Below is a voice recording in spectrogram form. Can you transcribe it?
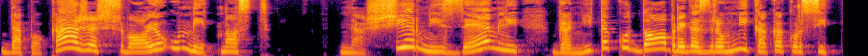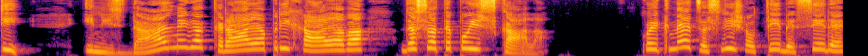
Da pokažeš svojo umetnost. Na širni zemlji ga ni tako dobrega zdravnika, kakor si ti, in iz daljnega kraja prihajava, da sva te poiskala. Ko je kmet zaslišal te besede,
